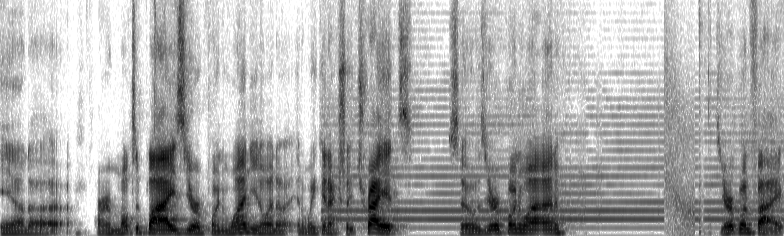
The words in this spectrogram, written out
And uh, or multiply 0.1, you know, and, uh, and we can actually try it. So 0.1, 0.5.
